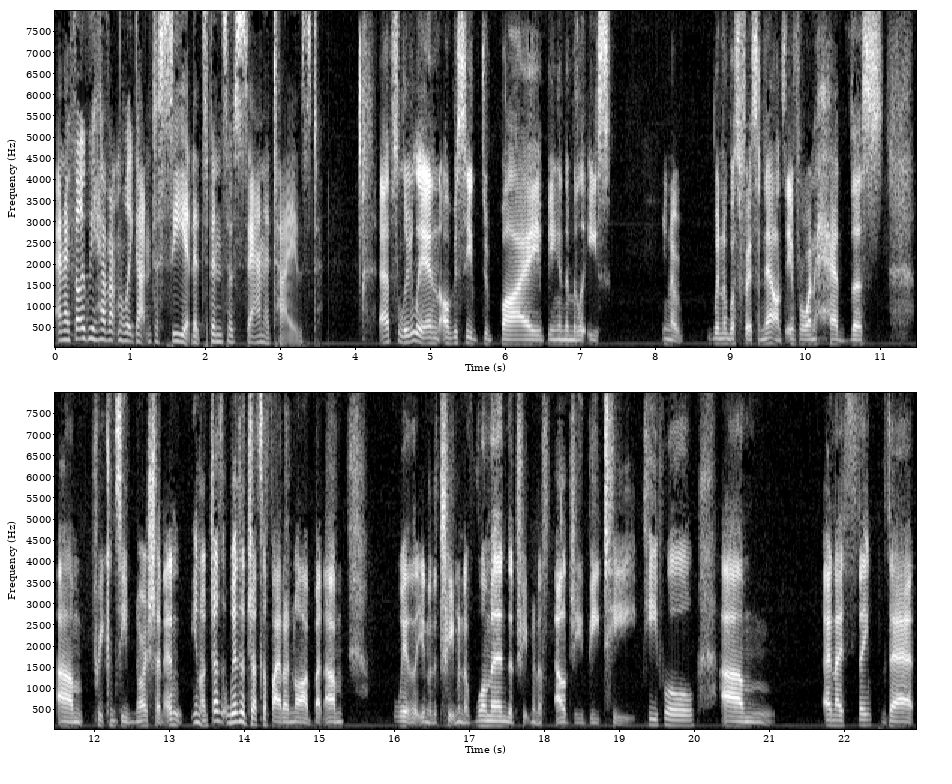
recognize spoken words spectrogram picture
And I feel like we haven't really gotten to see it. It's been so sanitized. Absolutely, and obviously Dubai being in the Middle East, you know, when it was first announced, everyone had this um, preconceived notion, and you know, just whether justified or not, but um, whether you know the treatment of women, the treatment of LGBT people, um, and I think that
